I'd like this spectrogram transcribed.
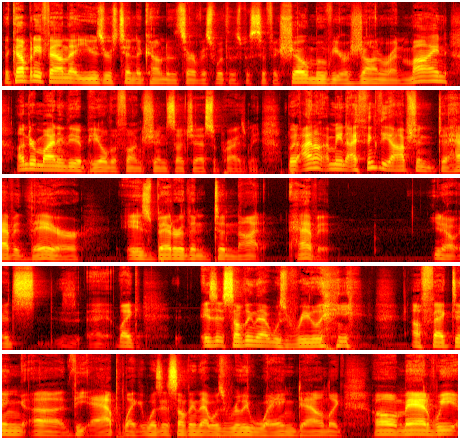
The company found that users tend to come to the service with a specific show, movie, or genre in mind, undermining the appeal of the function, such as Surprise Me. But I don't, I mean, I think the option to have it there is better than to not have it. You know, it's like, is it something that was really affecting uh, the app? Like, was it something that was really weighing down? Like, oh man, we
